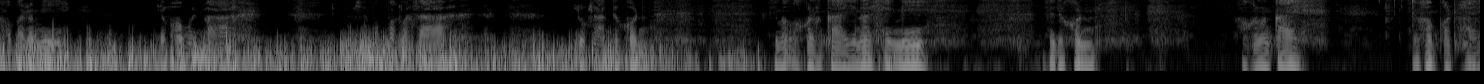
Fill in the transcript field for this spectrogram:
ขอบารมีเจ้าพ่อเหมือนผาช่วยปกปักรักษา กหลานทุกคนที่มาออกกำลังกายอยู่นะแห่งนี้ ให้ทุกคนออกกำลังกายด้วยความปลอดภัย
